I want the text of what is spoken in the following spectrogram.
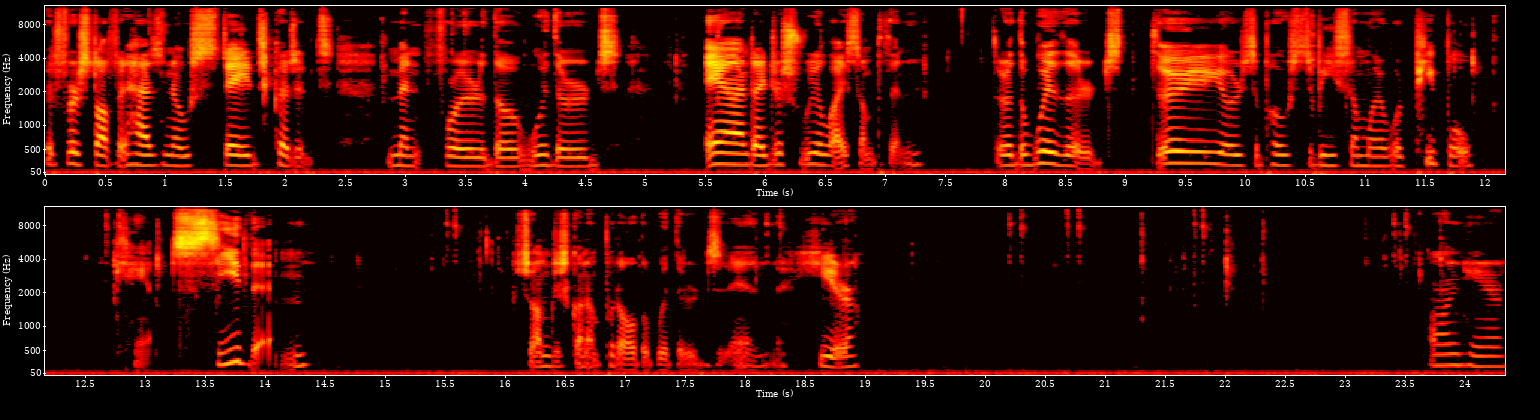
But first off, it has no stage because it's meant for the wizards. And I just realized something. They're the wizards. They are supposed to be somewhere where people can't see them. So I'm just gonna put all the wizards in here. On here.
